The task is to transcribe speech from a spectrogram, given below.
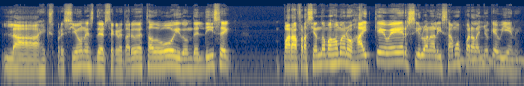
las expresiones del secretario de Estado hoy, donde él dice, parafraseando más o menos, hay que ver si lo analizamos para el año que viene.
